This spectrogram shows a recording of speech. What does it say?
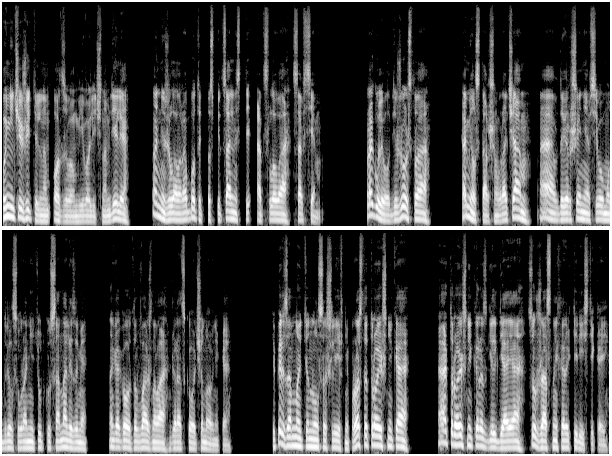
уничижительным отзывам в его личном деле, он не желал работать по специальности от слова «совсем». Прогуливал дежурство, хамил старшим врачам, а в довершение всего умудрился уронить утку с анализами на какого-то важного городского чиновника. Теперь за мной тянулся шлейф не просто троечника, а троечника-разгильдяя с ужасной характеристикой.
